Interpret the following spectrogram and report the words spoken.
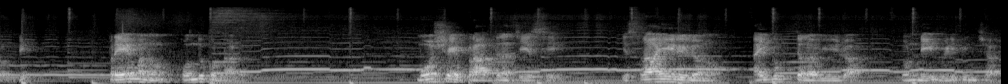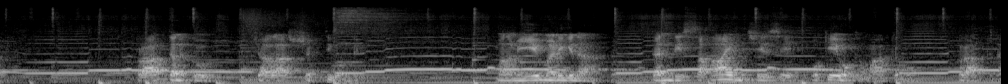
నుండి ప్రేమను పొందుకున్నాడు. మోషే ప్రార్థన చేసి ఇస్రాయేలీలను ఐగుప్తుల వీడ నుండి విడిపించాడు. ప్రార్థనకు చాలా శక్తి ఉంది. మనం ఏమడిగినా తండ్రి సహాయం చేసే ఒకే ఒక మార్గము ప్రార్థన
